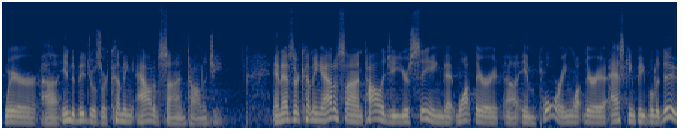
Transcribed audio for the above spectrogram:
where uh, individuals are coming out of Scientology. And as they're coming out of Scientology, you're seeing that what they're uh, imploring, what they're asking people to do,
